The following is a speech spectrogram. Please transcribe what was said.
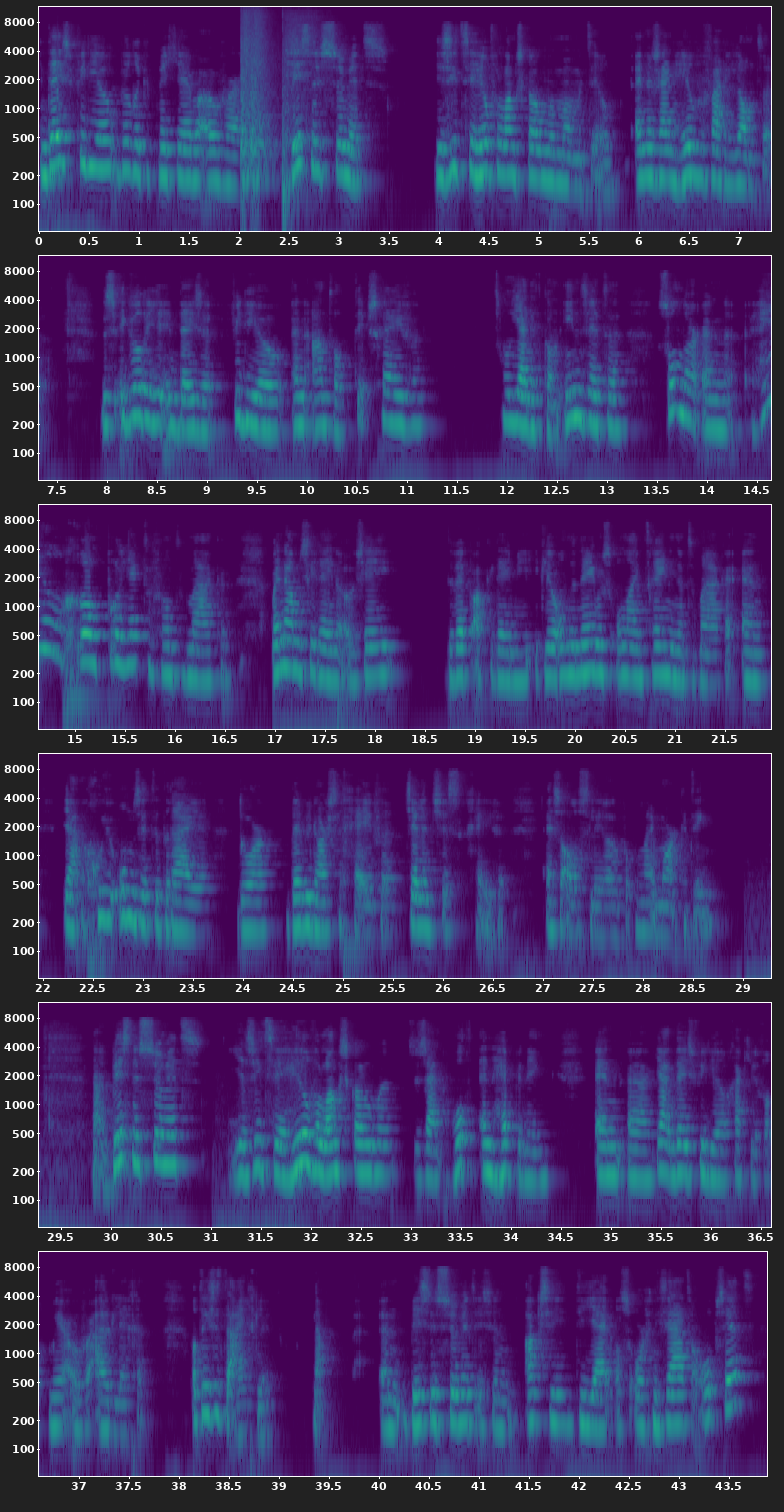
In deze video wilde ik het met je hebben over business summits. Je ziet ze heel veel langskomen momenteel en er zijn heel veel varianten. Dus ik wilde je in deze video een aantal tips geven hoe jij dit kan inzetten zonder een heel groot project ervan te maken. Mijn naam is Irene Auger, de Webacademie. Ik leer ondernemers online trainingen te maken en ja, goede omzet te draaien door webinars te geven, challenges te geven en ze alles leren over online marketing. Nou, business summits, je ziet ze heel veel langskomen. Ze zijn hot and happening. En uh, ja, in deze video ga ik je er wat meer over uitleggen. Wat is het eigenlijk? Nou, een business summit is een actie die jij als organisator opzet,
